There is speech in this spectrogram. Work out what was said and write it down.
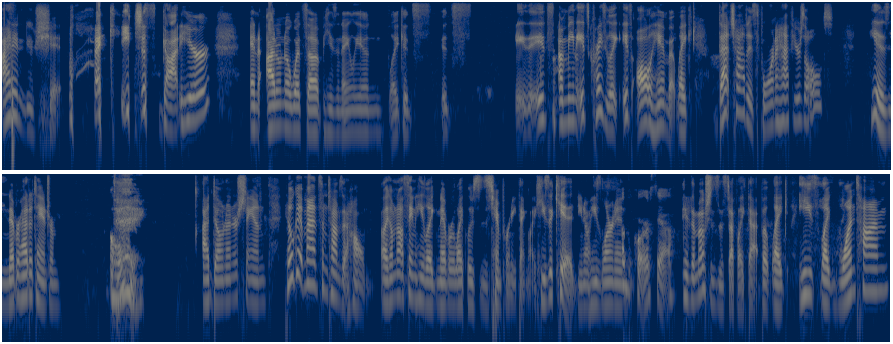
"I didn't do shit. like he just got here, and I don't know what's up. He's an alien. Like it's it's it's. I mean, it's crazy. Like it's all him. But like that child is four and a half years old. He has never had a tantrum. Oh. Dang. I don't understand. He'll get mad sometimes at home. Like I'm not saying he like never like loses his temper or anything. Like he's a kid, you know, he's learning of course, yeah. his emotions and stuff like that. But like he's like one time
